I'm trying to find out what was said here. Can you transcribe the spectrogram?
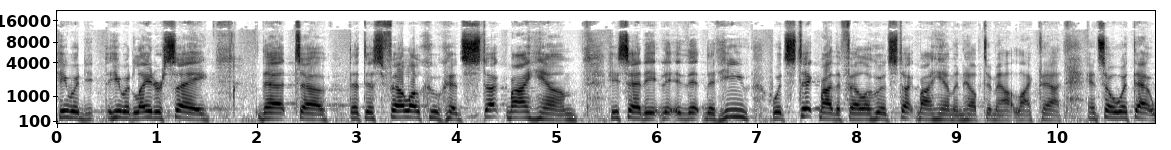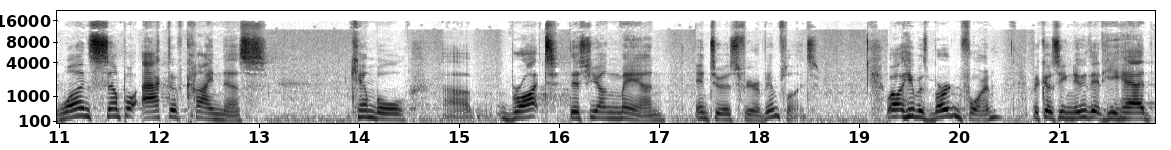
he would, he would later say, that, uh, that this fellow who had stuck by him, he said he, that, that he would stick by the fellow who had stuck by him and helped him out like that. And so, with that one simple act of kindness, Kimball uh, brought this young man into his sphere of influence. Well, he was burdened for him because he knew that he had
